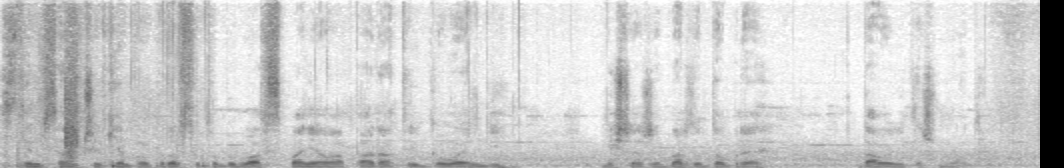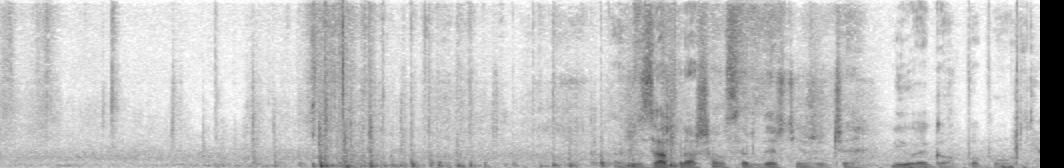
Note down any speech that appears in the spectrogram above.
Z tym samczykiem po prostu to by była wspaniała para tych gołębi. Myślę, że bardzo dobre dałyby też młode. Także zapraszam serdecznie, życzę miłego popołudnia.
